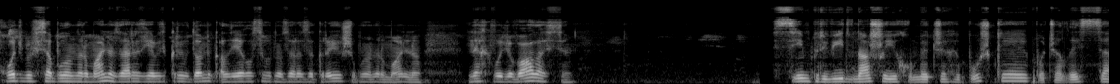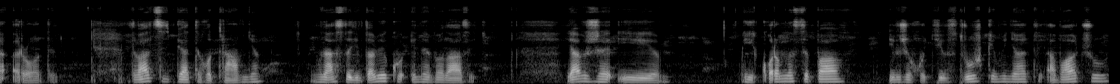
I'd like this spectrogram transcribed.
Хоч би все було нормально, зараз я відкрив домик, але я його все одно зараз закрию, щоб вона нормально не хвилювалася. Всім привіт! В нашої хомячихи пушки почалися роди. 25 травня вона сидить в доміку і не вилазить. Я вже і, і корм насипав, і вже хотів стружки міняти, а бачу,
